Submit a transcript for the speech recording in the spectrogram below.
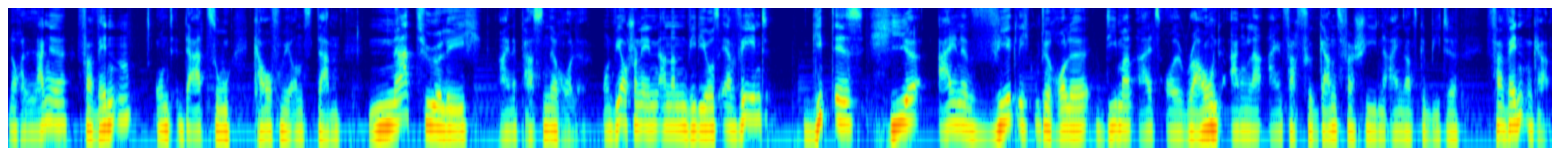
noch lange verwenden. Und dazu kaufen wir uns dann natürlich eine passende Rolle. Und wie auch schon in den anderen Videos erwähnt, gibt es hier eine wirklich gute Rolle, die man als Allround-Angler einfach für ganz verschiedene Einsatzgebiete verwenden kann.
